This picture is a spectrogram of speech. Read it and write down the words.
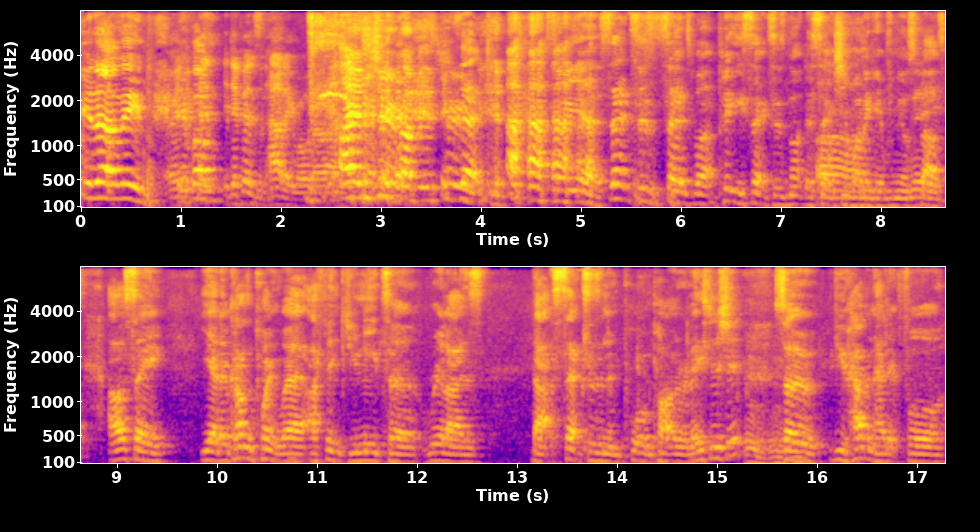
You know what I mean? It, If depends, it depends on how they roll their ah, eyes. I it's true, bro. It's true. Exactly. So yeah, sex is sex, but pity sex is not the sex you Oh, want to get from your oh, man. spouse. I'll say, yeah, there comes a point where I think you need to realize that sex is an important part of the relationship. Mm, So if you haven't had it for,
